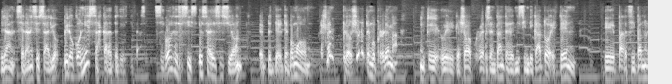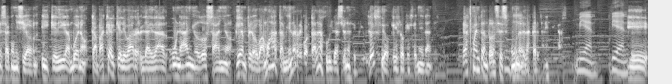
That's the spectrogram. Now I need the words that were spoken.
dirán, será necesario, pero con esas características. Si vos decís esa decisión, eh, te, pongo un ejemplo, yo no tengo problema en que, eh, que yo, representantes de mi sindicato, estén eh, participando en esa comisión y que digan, bueno, capaz que hay que elevar la edad un año, dos años, bien, pero vamos a también a recortar las jubilaciones de privilegio, que es lo que generan. ¿Te das cuenta entonces una de las características? Bien, bien. Eh,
